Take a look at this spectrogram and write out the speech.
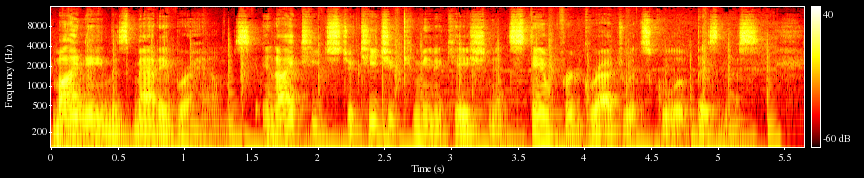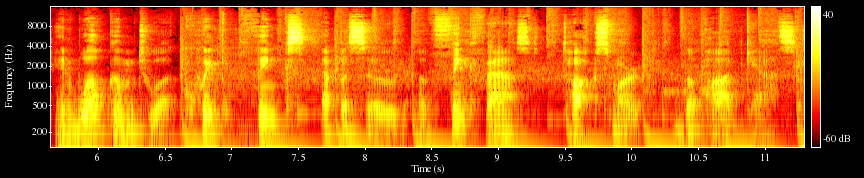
My name is Matt Abrahams, and I teach strategic communication at Stanford Graduate School of Business. And welcome to a quick Thinks episode of Think Fast, Talk Smart, the podcast.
